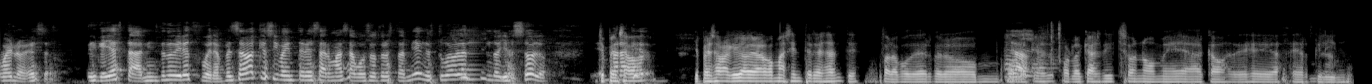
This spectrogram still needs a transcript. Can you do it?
Bueno, eso. Y que ya está, Nintendo Direct fuera. Pensaba que os iba a interesar más a vosotros también. Estuve hablando yo solo. yo, pensaba, que- yo pensaba que iba a haber algo más interesante para poder, pero por, lo que, por lo que has dicho no me acabas de hacer tilín.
